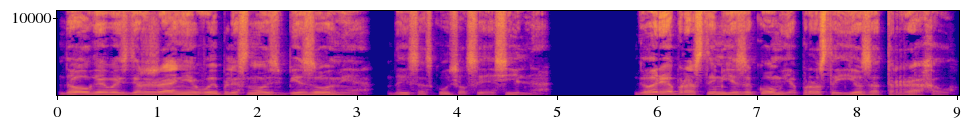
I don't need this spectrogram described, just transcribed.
Долгое воздержание выплеснулось в безумие, да и соскучился я сильно. Говоря простым языком, я просто ее затрахал.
